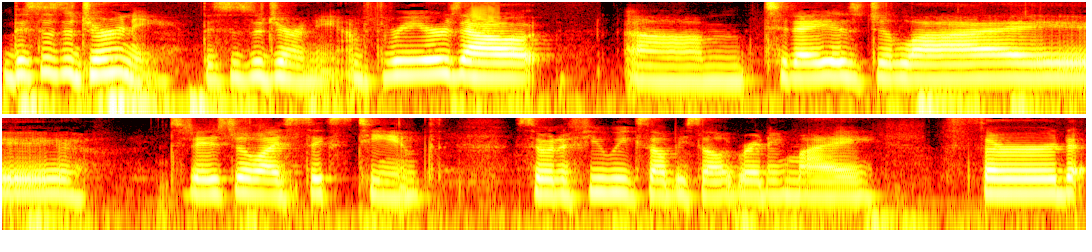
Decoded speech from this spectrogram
this is a journey. This is a journey. I'm three years out um, today is July. Today's July 16th. So in a few weeks, I'll be celebrating my third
